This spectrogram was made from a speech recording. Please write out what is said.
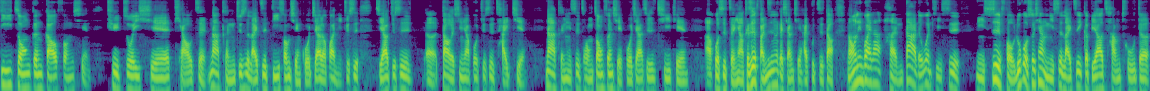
低、中跟高风险。去做一些调整，那可能就是来自低风险国家的话，你就是只要就是呃到了新加坡就是裁剪，那肯定是从中风险国家就是七天啊，或是怎样。可是反正那个详情还不知道。然后另外呢很大的问题是，你是否如果说像你是来自一个比较长途的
